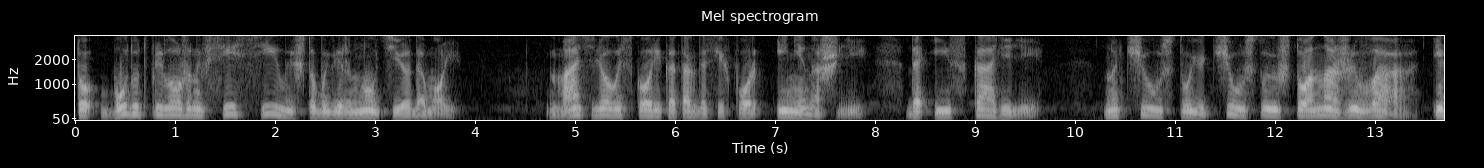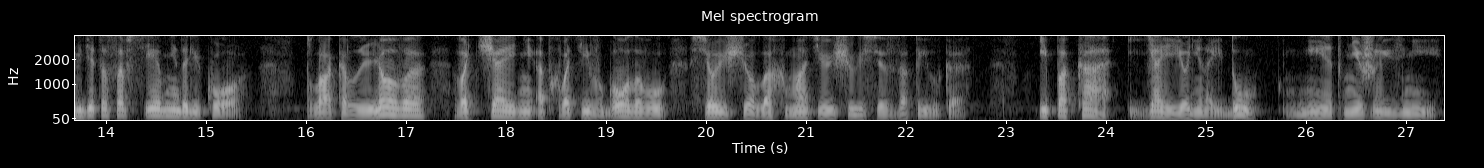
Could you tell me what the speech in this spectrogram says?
то будут приложены все силы, чтобы вернуть ее домой. Мать Левы Скорика так до сих пор и не нашли да и искали ли. Но чувствую, чувствую, что она жива и где-то совсем недалеко. Плакал Лева, в отчаянии обхватив голову, все еще лохматяющуюся с затылка. И пока я ее не найду, нет мне жизни.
